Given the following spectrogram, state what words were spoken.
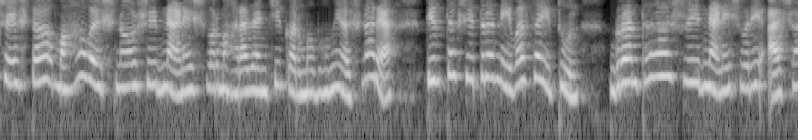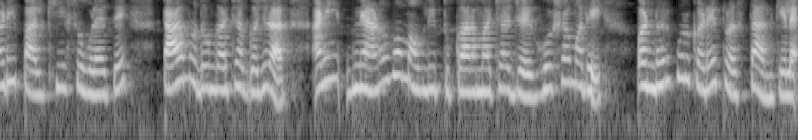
श्रेष्ठ महावैष्णव श्री ज्ञानेश्वर महाराजांची कर्मभूमी असणाऱ्या तीर्थक्षेत्र नेवासा इथून ग्रंथराज श्री ज्ञानेश्वरी आषाढी पालखी सोहळ्याचे टाळ मृदुंगाच्या गजरात आणि ज्ञानोबा माऊली तुकारामाच्या जयघोषामध्ये पंढरपूरकडे प्रस्थान केलंय.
